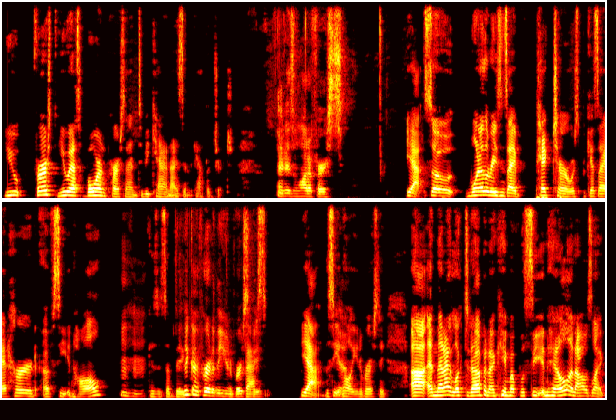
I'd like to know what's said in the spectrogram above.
you first U.S. born person to be canonized in the Catholic Church. That is a lot of firsts. Yeah, so one of the reasons I picked her was because I had heard of Seton Hall Mm-hmm. because it's a big I think I've heard of the university. Yeah, the Seton Yeah. Hall University. Uh, and then I looked it up and I came up with Seton Hill and I was like,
